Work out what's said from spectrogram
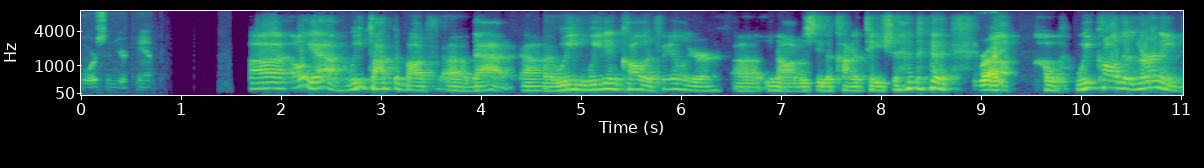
course in your camp? Uh, oh yeah, we talked about uh, that. Uh, we we didn't call it failure. Uh, you know, obviously the connotation. right. Uh, we called it learning.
